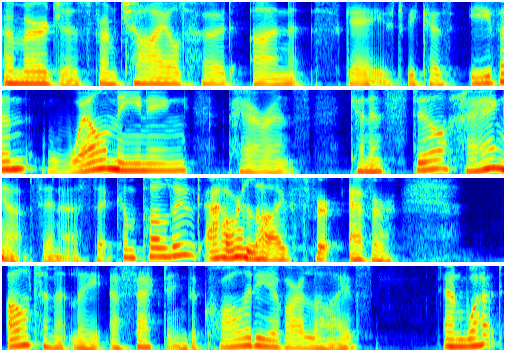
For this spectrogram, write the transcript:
emerges from childhood unscathed because even well meaning parents can instill hang ups in us that can pollute our lives forever, ultimately affecting the quality of our lives and what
